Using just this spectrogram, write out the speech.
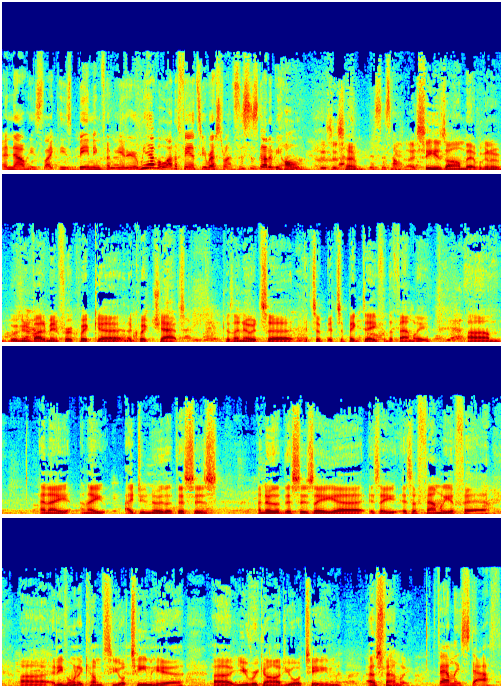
and now he's like he's beaming from ear to ear. We have a lot of fancy restaurants. This has got to be home. This is That's- home. This is home. I see his arm there. We're gonna we're gonna invite him in for a quick uh, a quick chat because I know it's a it's a it's a big day for the family, um, and I and I I do know that this is I know that this is a uh, is a is a family affair, uh, and even when it comes to your team here, uh, you regard your team as family. family staff.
